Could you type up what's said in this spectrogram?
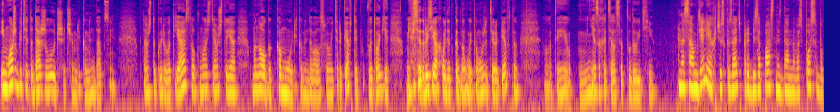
И может быть, это даже лучше, чем рекомендации. Потому что, говорю, вот я столкнулась с тем, что я много кому рекомендовала своего терапевта, и в итоге у меня все друзья ходят к одному и тому же терапевту, вот, и мне захотелось оттуда уйти. На самом деле я хочу сказать про безопасность данного способа,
